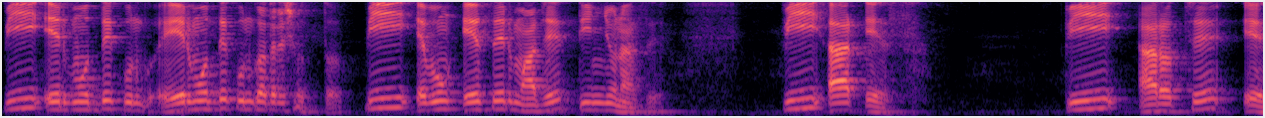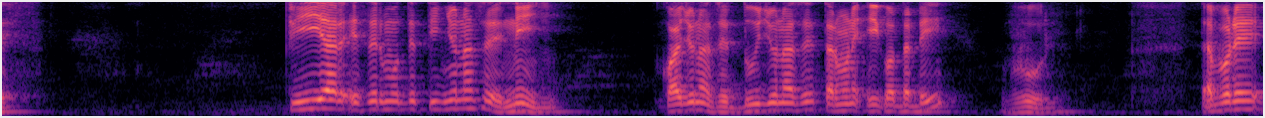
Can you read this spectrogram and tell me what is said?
পি এর মধ্যে কোন, এর মধ্যে কোন কথাটি সত্য? পি এবং এস এর মাঝে তিনজন আছে। পি আর এস পি আর হচ্ছে এস পি আর এস এর মধ্যে তিনজন আছে? নেই। কয়জন আছে? দুইজন আছে। তার মানে এই কথাটি ভুল। তারপরে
